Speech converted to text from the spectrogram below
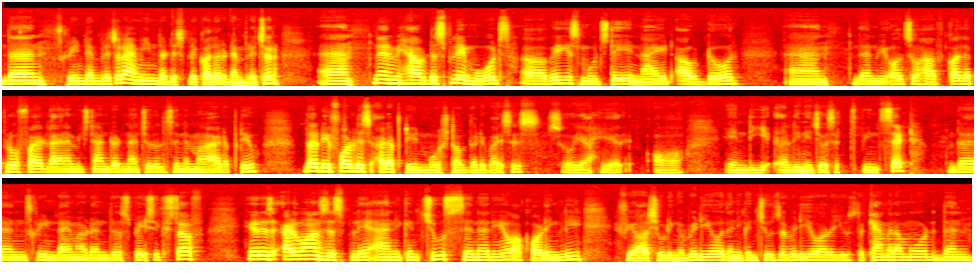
Then screen temperature i mean the display color temperature. And then we have display modes uh, various modes day night outdoor and then we also have color profile dynamic standard natural cinema adaptive. The default is adaptive in most of the devices. So yeah here uh, in the uh, lineage OS it's been set. Then screen timeout and just basic stuff. Here is advanced display and you can choose scenario accordingly. If you are shooting a video then you can choose a video or use the camera mode. Then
